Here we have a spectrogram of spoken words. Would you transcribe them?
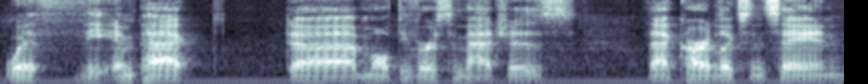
with the Impact uh, multiverse of matches. That card looks insane.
